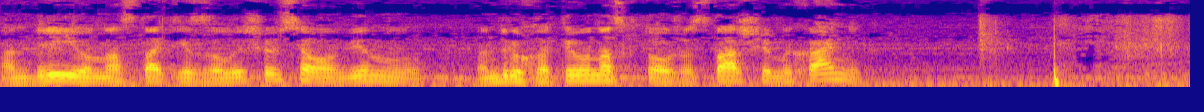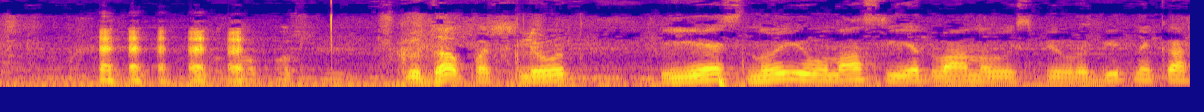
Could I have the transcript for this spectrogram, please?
Андрій у нас так і залишився. Він. Андрюха, ти у нас хто вже? Старший механік? Куда пошлют? Есть. Ну і у нас є два нових співробітника.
